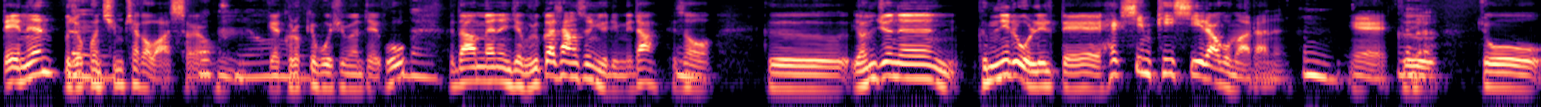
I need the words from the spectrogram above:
때는 무조건 네. 침체가 왔어요. 그렇군요. 그러니까 그렇게 보시면 되고 네. 그 다음에는 이제 물가 상승률입니다. 그래서 그 연준은 금리를 올릴 때 핵심 PC라고 말하는 음. 예, 그저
